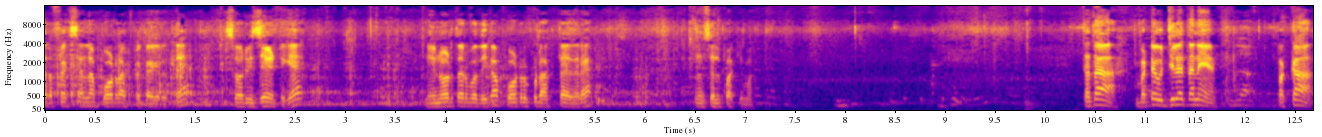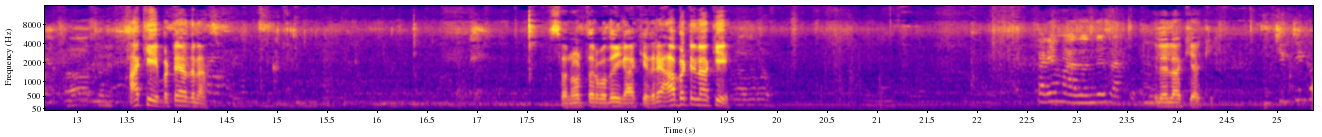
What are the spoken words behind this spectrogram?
ಸರ್ಫೆಕ್ಸ್ ಎಲ್ಲ ಪೌಡ್ರ್ ಹಾಕ್ಬೇಕಾಗಿರುತ್ತೆ. ಸೊ ರಿಸಲ್ಟ್ಗೆ ನೀವು ನೋಡ್ತಾ ಇರ್ಬೋದು ಈಗ ಪೌಡ್ರ್ ಕೂಡ ಹಾಕ್ತಾ ಇದಾರೆ. ನೀವು ಸ್ವಲ್ಪ ಹಾಕಿಮ್ಮ ತಾತ, ಬಟ್ಟೆ ಉಜ್ಜಿಲ್ಲ ತಾನೆ? ಪಕ್ಕ? ಹಾಕಿ ಬಟ್ಟೆ ಅದನ್ನ. ಸೊ ನೋಡ್ತಾ ಇರ್ಬೋದು ಈಗ ಹಾಕಿದ್ರೆ. ಆ ಬಟ್ಟೆನ ಹಾಕಿ. ಕಡಿಮೆ ಅದೊಂದೇ ಸಾಕು. ಇಲ್ಲೆಲ್ಲ ಹಾಕಿ ಹಾಕಿ. ಚಿಕ್ಕ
